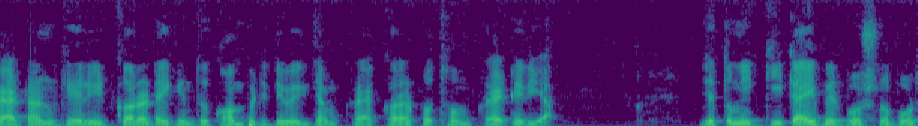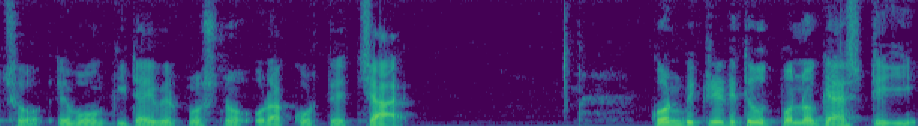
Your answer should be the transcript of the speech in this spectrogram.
প্যাটার্নকে রিড করাটাই কিন্তু কম্পিটিটিভ এক্সাম ক্র্যাক করার প্রথম ক্রাইটেরিয়া যে তুমি কি টাইপের প্রশ্ন পড়ছো এবং কি টাইপের প্রশ্ন ওরা করতে চায়। কোন বিক্রিয়াটিতে উৎপন্ন গ্যাসটি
